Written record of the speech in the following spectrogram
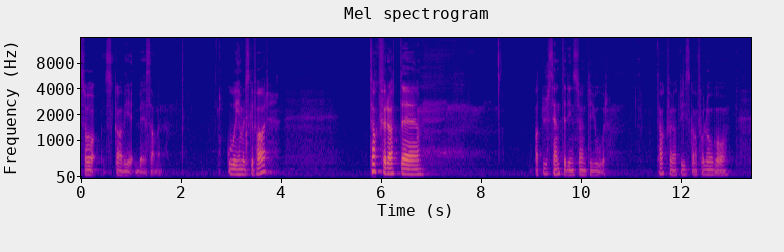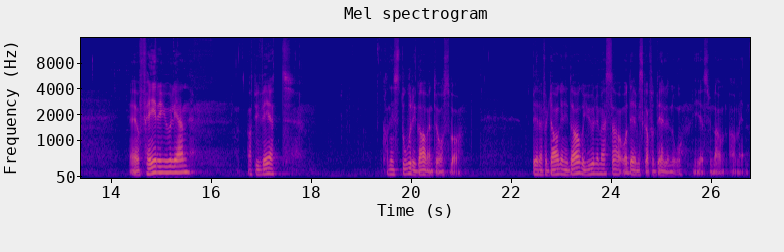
så skal vi be sammen. Gode himmelske Far. Takk for at, uh, at du sendte din sønn til jord. Takk for at vi skal få lov å, uh, å feire jul igjen at vi vet hva den store gaven til oss var. Jeg ber deg for dagen i dag og julemessa og det vi skal få dele nå. I Jesu navn. Amen.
